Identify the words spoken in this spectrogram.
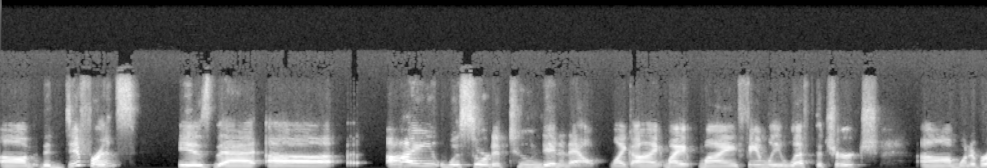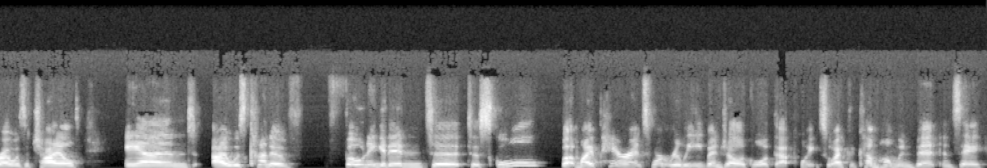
Um, the difference is that I was sort of tuned in and out. Like I, my my family left the church um, whenever I was a child, and I was kind of phoning it into to school. But my parents weren't really evangelical at that point, so I could come home and vent and say,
